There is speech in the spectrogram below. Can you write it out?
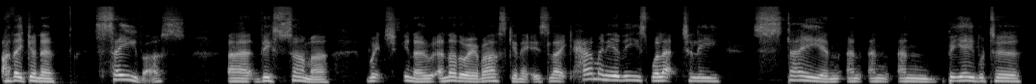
are they going to save us uh, this summer? Which you know, another way of asking it is like, how many of these will actually stay and and and and be able to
